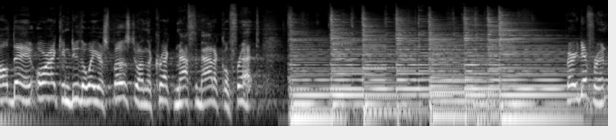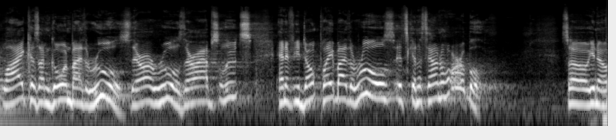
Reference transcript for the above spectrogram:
all day, or I can do the way you're supposed to on the correct mathematical fret. Very different. Why? Because I'm going by the rules. There are rules, there are absolutes. And if you don't play by the rules, it's going to sound horrible. So, you know,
